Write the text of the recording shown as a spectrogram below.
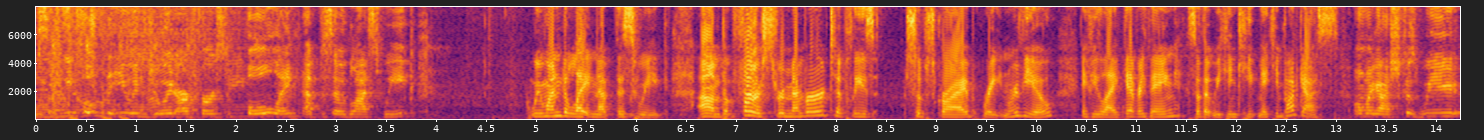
Well, yes, we hope that you enjoyed our first full length episode last week. We wanted to lighten up this week. Um, but first, remember to please subscribe, rate, and review if you like everything so that we can keep making podcasts. Oh my gosh, because we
